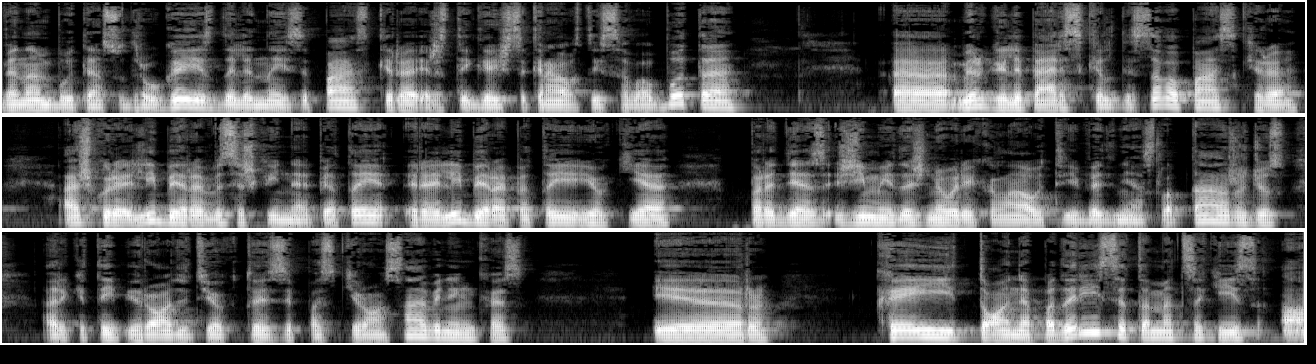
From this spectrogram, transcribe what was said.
vienam būtė su draugais, dalinaisi paskyrą ir staiga išsikraustai savo būtą ir gali perskelti savo paskyrą. Aišku, realybė yra visiškai ne apie tai. Realybė yra apie tai, jog jie pradės žymiai dažniau reikalauti įvedinės slaptažodžius ar kitaip įrodyti, jog tu esi paskyros savininkas. Ir kai to nepadarysi, tuomet sakys, o,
